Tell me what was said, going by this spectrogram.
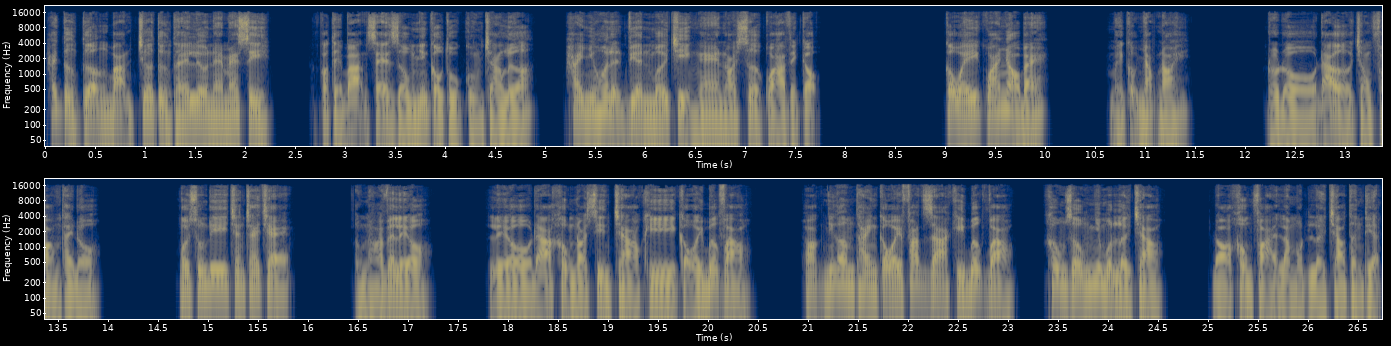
Hãy tưởng tượng bạn chưa từng thấy Lionel Messi, có thể bạn sẽ giống những cầu thủ cùng trang lứa hay những huấn luyện viên mới chỉ nghe nói sơ qua về cậu. Cậu ấy quá nhỏ bé. Mấy cậu nhóc nói. Rodo đã ở trong phòng thay đồ. Ngồi xuống đi chàng trai trẻ. Ông nói với Leo. Leo đã không nói xin chào khi cậu ấy bước vào. Hoặc những âm thanh cậu ấy phát ra khi bước vào không giống như một lời chào. Đó không phải là một lời chào thân thiện.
